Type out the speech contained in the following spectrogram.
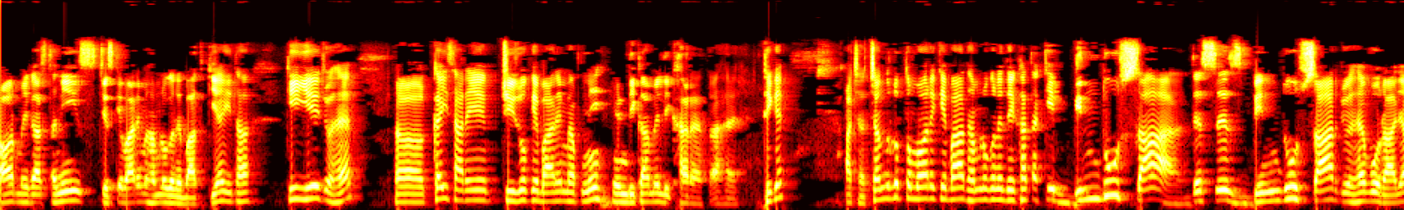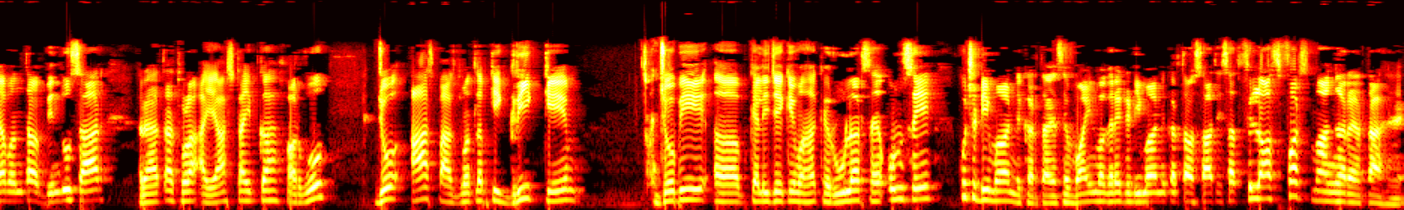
और मेगास्थनीज जिसके बारे में हम लोगों ने बात किया ही था कि ये जो है आ, कई सारे चीज़ों के बारे में अपने इंडिका में लिखा रहता है ठीक है? अच्छा चंद्रगुप्त मौर्य के बाद हम लोगों ने देखा था कि बिंदुसार दिस इज़ बिंदुसार जो है वो राजा बनता बिंदुसार रहता थोड़ा अयास टाइप का और वो जो आसपास मतलब कि ग्रीक के जो भी कह लीजिए कि वहाँ के रूलर्स हैं, उनसे कुछ डिमांड करता है। जैसे वाइन वगैरह की डिमांड करता है और साथ ही साथ फिलोसफर्स मांगा रहता है।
